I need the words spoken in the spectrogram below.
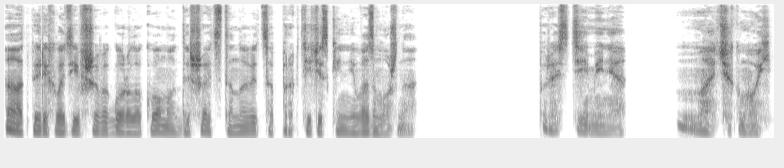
а от перехватившего горло кома дышать становится практически невозможно. «Прости меня, мальчик мой».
